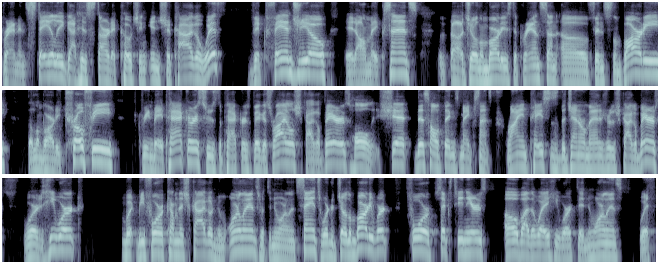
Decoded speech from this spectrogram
Brandon Staley got his start at coaching in Chicago with Vic Fangio. It all makes sense. Uh, Joe Lombardi is the grandson of Vince Lombardi, the Lombardi Trophy. Green Bay Packers, who's the Packers' biggest rival, Chicago Bears. Holy shit, this whole thing's makes sense. Ryan Pace is the general manager of the Chicago Bears. Where did he work But before coming to Chicago? New Orleans with the New Orleans Saints. Where did Joe Lombardi work for 16 years? Oh, by the way, he worked in New Orleans with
